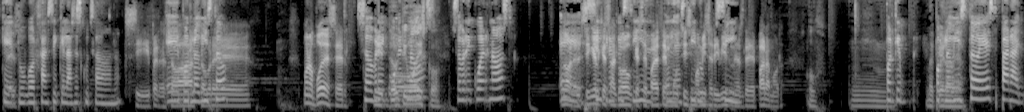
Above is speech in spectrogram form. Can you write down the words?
que Es- tú Borja sí que la has escuchado ¿no? Sí, pero Eh, eso por lo visto- Bueno, puede ser. sobre Sí, el último cuernos disco. sobre cuernos No, eh, el single sí, que sacó que, sí, se parece el de muchísimo a Misery sí. Business de Paramore. Uf. Mm, Porque por lo ya. visto es para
